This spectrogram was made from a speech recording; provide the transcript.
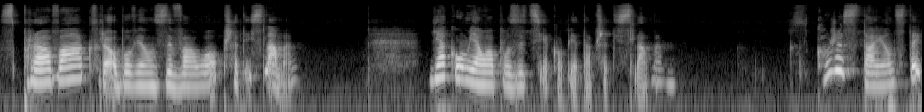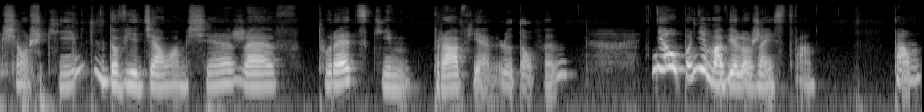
z prawa, które obowiązywało przed islamem. Jaką miała pozycję kobieta przed islamem? Korzystając z tej książki, dowiedziałam się, że w tureckim prawie ludowym nie, nie ma wielożeństwa. Tam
